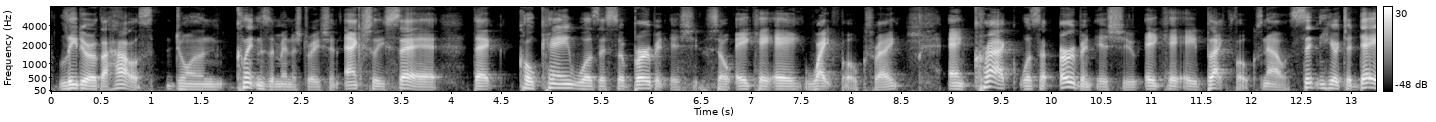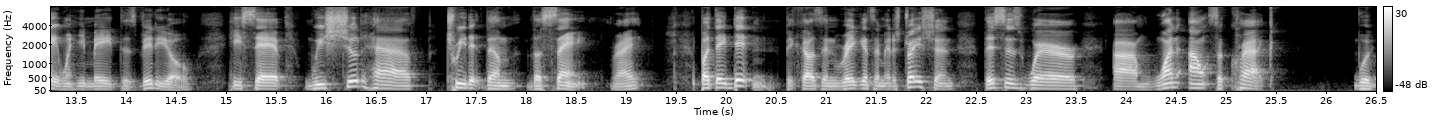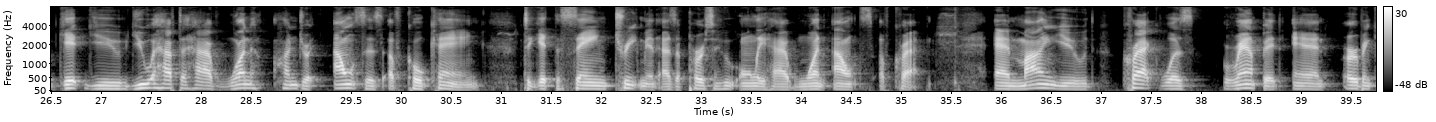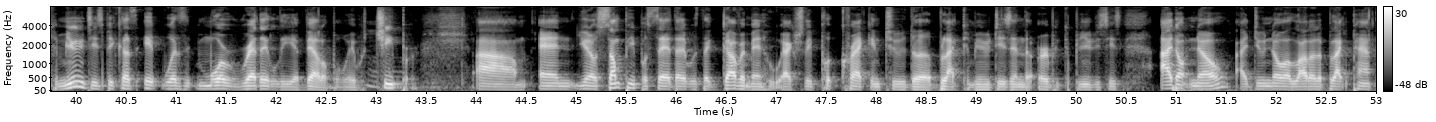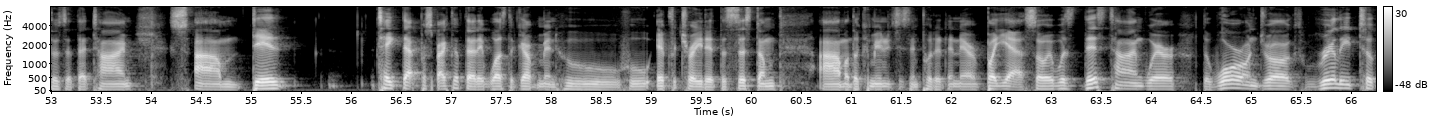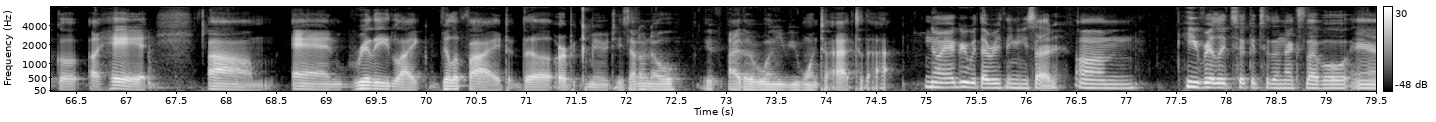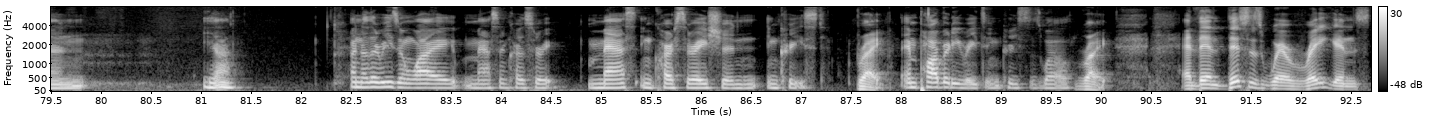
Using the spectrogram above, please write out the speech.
leader of the House during Clinton's administration, actually said that cocaine was a suburban issue, so AKA white folks, right? And crack was an urban issue, AKA black folks. Now, sitting here today when he made this video, he said we should have treated them the same, right? But they didn't because in Reagan's administration, this is where um, one ounce of crack would get you, you would have to have 100 ounces of cocaine to get the same treatment as a person who only had one ounce of crack. And mind you, crack was rampant in urban communities because it was more readily available. It was cheaper. Um, and you know, some people said that it was the government who actually put crack into the black communities and the urban communities. I don't know. I do know a lot of the Black Panthers at that time um, did take that perspective that it was the government who who infiltrated the system um, of the communities and put it in there. But yeah, so it was this time where the war on drugs really took a, a head um, and really like vilified the urban communities. I don't know if either one of you want to add to that. No, I agree with everything you said. Um, he really took it to the next level, and yeah, another reason why mass incarcerate mass incarceration increased Right. and poverty rates increased as well. Right. And then this is where Reagan's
